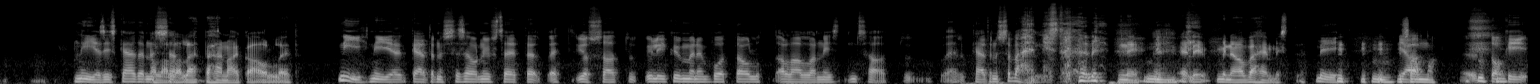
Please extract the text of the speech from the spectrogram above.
niin ja siis käytännössä, alalla vähän aikaa olleita. niin, niin, ja käytännössä se on just se, että, että jos sä oot yli kymmenen vuotta ollut alalla, niin sä oot käytännössä vähemmistö. niin, Niin. Niin. Eli minä olen vähemmistö. niin. Mm, Ja- sama. toki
